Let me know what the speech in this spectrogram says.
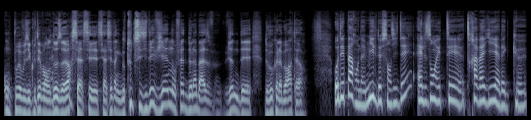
on pourrait vous écouter pendant deux heures. C'est assez, assez dingue. Donc toutes ces idées viennent en fait de la base, viennent de vos collaborateurs. Au départ, on a 1200 idées. Elles ont été travaillées avec euh,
